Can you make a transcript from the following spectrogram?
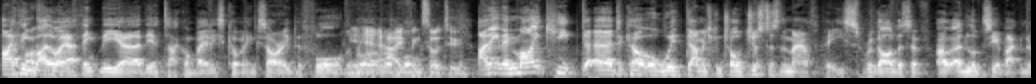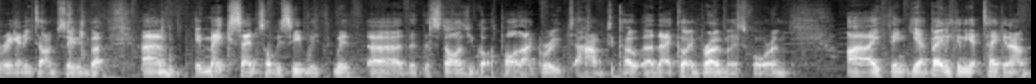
I think, by the way, I think the uh, the attack on Bayley's coming. Sorry, before the Royal Yeah, I Rumble. think so too. I think they might keep uh, Dakota with damage control just as the mouthpiece, regardless of. I- I'd love to see her back in the ring anytime soon, but um, it makes sense, obviously, with with uh, the, the stars you've got as part of that group to have Dakota there cutting promos for him. I think, yeah, Bayley's going to get taken out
